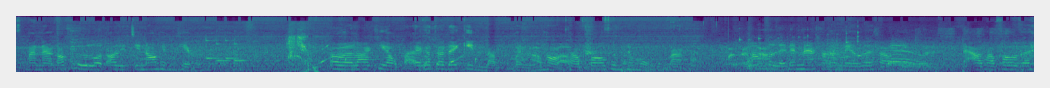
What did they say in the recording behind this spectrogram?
สมันนะก็คือรสออริจินอลเค็มๆเอาเวลาเคี้ยวไปก็จะได้กลิ่นแบบเหมือนหอมทัฟเฟิลขึ้นจมูกมากเอาหมดเลยได้ไหมคาราเมลด้วยซอสครีมด้วยแต่เอาทัฟเฟิลด้วย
